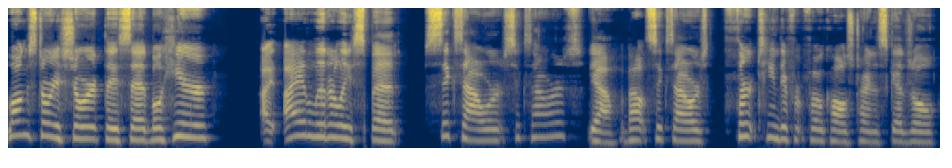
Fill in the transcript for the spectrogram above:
long story short, they said, well, here, I, I literally spent six hours, six hours? Yeah, about six hours, 13 different phone calls trying to schedule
